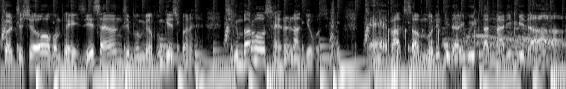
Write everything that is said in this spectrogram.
걸트쇼 홈페이지 사연 진품 명품 게시판에 지금 바로 사연을 남겨보세요. 대박 선물이 기다리고 있단 말입니다.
